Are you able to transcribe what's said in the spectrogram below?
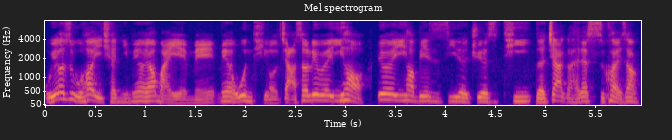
五月二十五号以前你没有要买也没没有问题哦。假设六月一号，六月一号 BSC 的 GST 的价格还在十块以上。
